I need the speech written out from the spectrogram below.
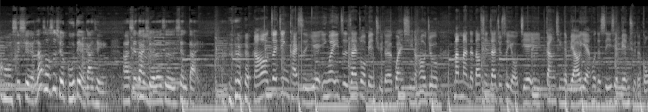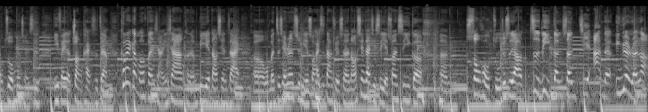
哦，谢谢。那时候是学古典钢琴啊，现在学的是现代。然后最近开始也因为一直在做编曲的关系，然后就慢慢的到现在就是有接一钢琴的表演或者是一些编曲的工作。目前是一菲的状态是这样，可不可以跟我们分享一下？可能毕业到现在，呃，我们之前认识你的时候还是大学生，然后现在其实也算是一个 嗯 SOHO 族，就是要自力更生接案的音乐人了。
